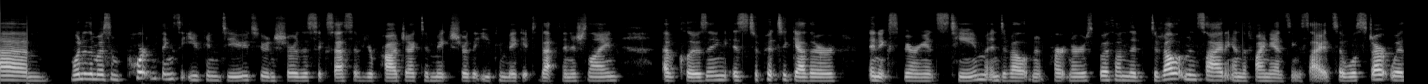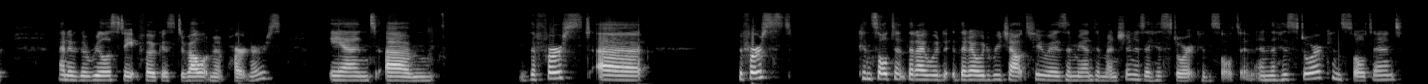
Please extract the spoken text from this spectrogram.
um, one of the most important things that you can do to ensure the success of your project and make sure that you can make it to that finish line of closing is to put together an experienced team and development partners, both on the development side and the financing side. So we'll start with kind of the real estate focused development partners. And um, the first, uh, the first consultant that I would that I would reach out to, is Amanda mentioned, is a historic consultant, and the historic consultant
